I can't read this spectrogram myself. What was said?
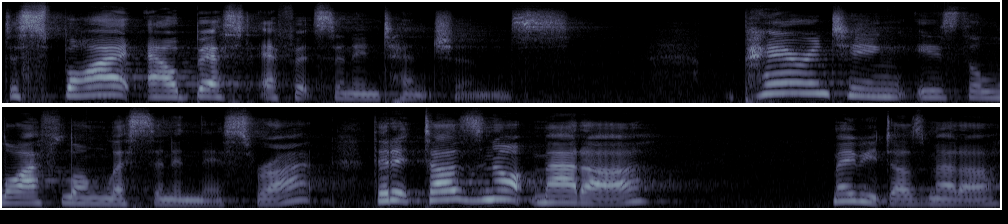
despite our best efforts and intentions. Parenting is the lifelong lesson in this, right? That it does not matter, maybe it does matter,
